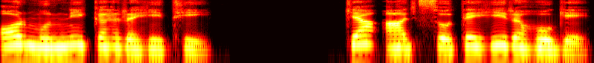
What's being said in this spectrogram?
और मुन्नी कह रही थी क्या आज सोते ही रहोगे?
